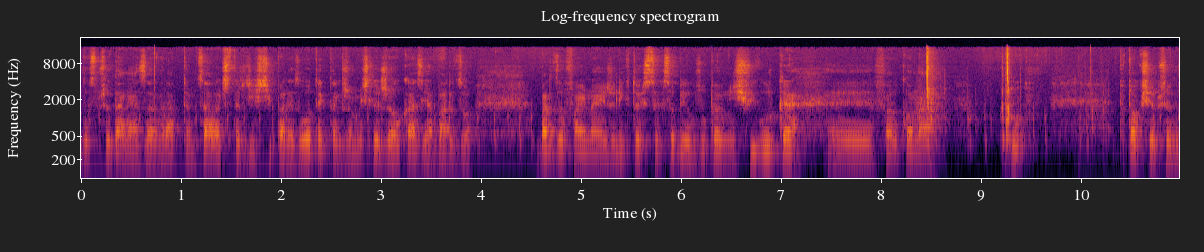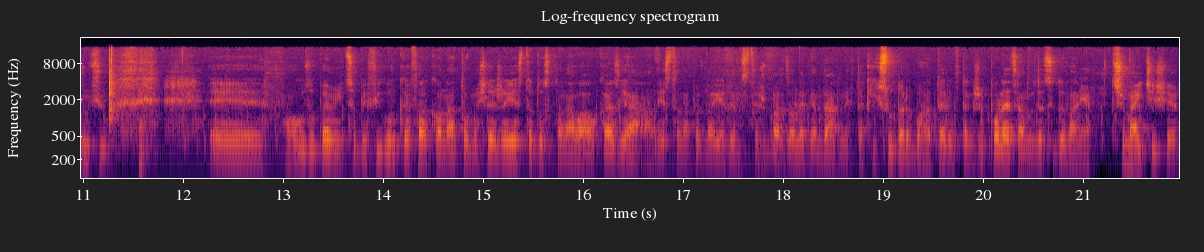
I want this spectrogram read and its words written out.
do sprzedania za raptem całe 40 parę złotych, także myślę, że okazja bardzo, bardzo fajna, jeżeli ktoś chce sobie uzupełnić figurkę yy, Falcona. Tu, Ptok się przewrócił. Yy, uzupełnić sobie figurkę Falcona, to myślę, że jest to doskonała okazja, jest to na pewno jeden z też bardzo legendarnych takich super bohaterów, także polecam zdecydowanie. Trzymajcie się,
